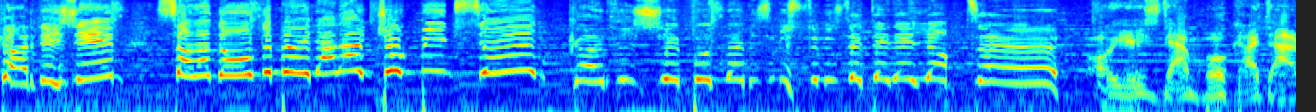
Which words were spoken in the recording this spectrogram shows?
Kardeşim sana ne oldu böyle lan çok büyüksün. Kardeşim bunlar bizim üstümüzde deney yaptı. O yüzden bu kadar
